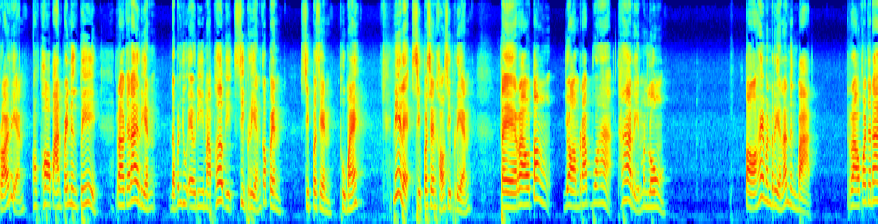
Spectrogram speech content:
100 เหรียญพอปานไป 1 ปี เราจะได้เหรียญ WLD มาเพิ่มอีก 10 เหรียญก็เป็น 10%ถูกไหม นี่แหละ 10%ของ 10 เหรียญ แต่เราต้องยอมรับว่าถ้าเหรียญมันลง ต่อให้มันเหรียญละหนึ่งบาท เราก็จะได้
